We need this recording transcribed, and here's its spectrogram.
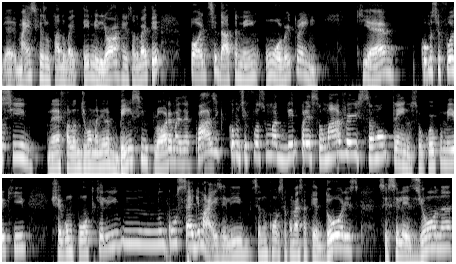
é, mais resultado vai ter, melhor resultado vai ter, pode se dar também um overtraining, que é como se fosse, né, falando de uma maneira bem simplória, mas é quase que como se fosse uma depressão, uma aversão ao treino. Seu corpo meio que chega um ponto que ele não consegue mais. Ele, você não você começa a ter dores, você se lesiona,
